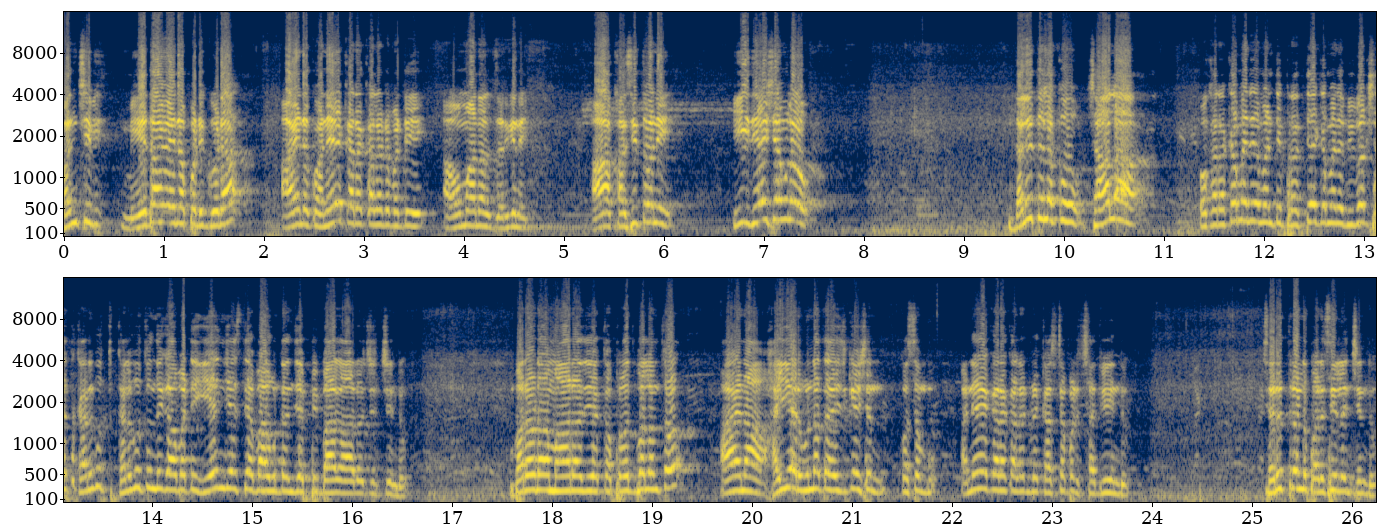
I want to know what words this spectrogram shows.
మంచి మేధావైనప్పటికీ కూడా ఆయనకు అనేక రకాలైనటువంటి అవమానాలు జరిగినాయి. ఆ కసితోని ఈ దేశంలో దళితులకు చాలా ఒక రకమైనటువంటి ప్రత్యేకమైన వివక్షత కలుగు కలుగుతుంది కాబట్టి ఏం చేస్తే బాగుంటుందని చెప్పి బాగా ఆలోచించిండు. బరోడా మహారాజు యొక్క ప్రోద్బలంతో ఆయన హయ్యర్ ఉన్నత ఎడ్యుకేషన్ కోసం అనేక రకాలైన కష్టపడి చదివిండు. చరిత్రను పరిశీలించిండు.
